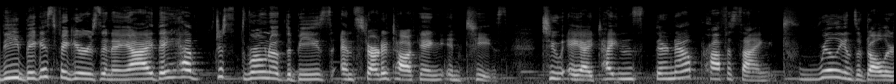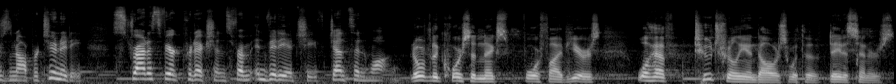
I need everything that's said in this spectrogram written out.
The biggest figures in AI, they have just thrown out the B's and started talking in T's. Two AI titans, they're now prophesying trillions of dollars in opportunity. Stratospheric predictions from NVIDIA chief Jensen Huang. And over the course of the next four or five years, we'll have $2 trillion worth of data centers.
